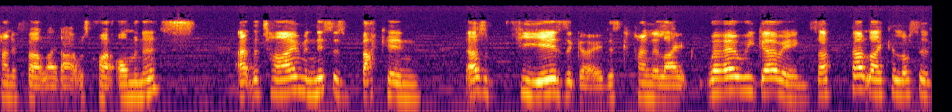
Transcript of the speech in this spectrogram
kind of felt like that was quite ominous at the time and this is back in that was a few years ago this kind of like where are we going? So i felt like a lot of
